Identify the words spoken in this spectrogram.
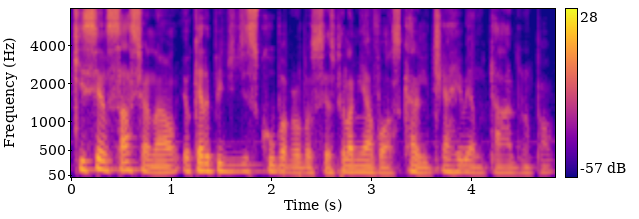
Que sensacional. Eu quero pedir desculpa pra vocês pela minha voz. Cara, ele tinha arrebentado no palco.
